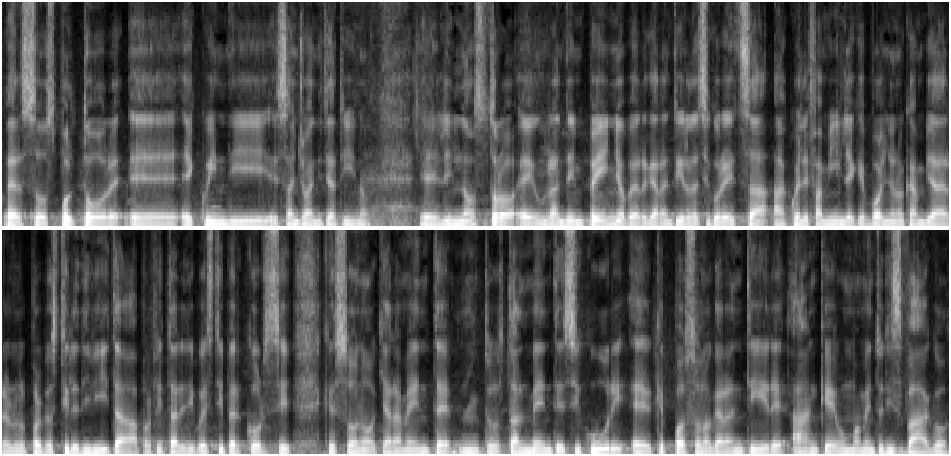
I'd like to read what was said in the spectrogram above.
verso Spoltore e, e quindi San Giovanni Teatino. Eh, il nostro è un grande impegno per garantire la sicurezza a quelle famiglie che vogliono cambiare il proprio stile di vita, approfittare di questi percorsi che sono chiaramente mh, totalmente sicuri e che possono garantire anche un momento di svago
